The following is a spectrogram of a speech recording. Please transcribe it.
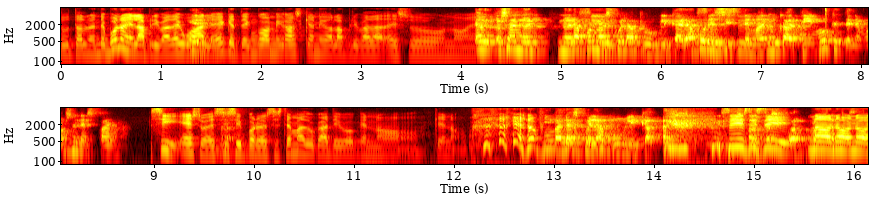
Totalmente. Bueno, en la privada igual, ¿eh? Que tengo amigas que han ido a la privada, eso no es. O sea, no, era por la escuela pública, era por el sistema educativo que tenemos en España. Sí, eso es, sí, sí, por el sistema educativo que no. Que no. Viva la escuela pública. Sí, sí, sí. No, no, no.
